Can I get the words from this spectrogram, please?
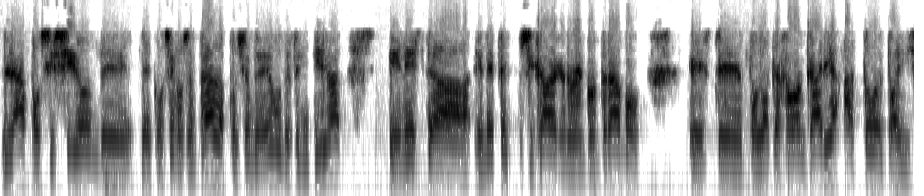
la posición de, del Consejo Central, la posición de EU en definitiva, en esta en esta encrucijada que nos encontramos este, por la caja bancaria a todo el país.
